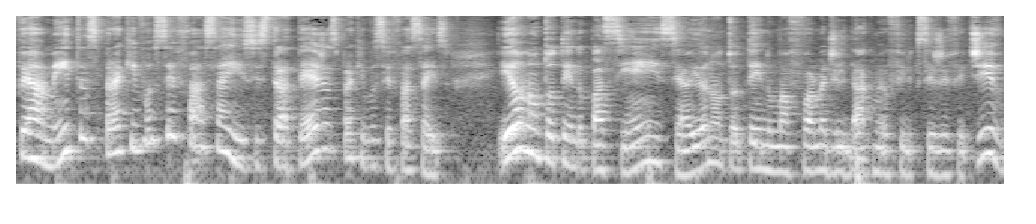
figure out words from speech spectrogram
ferramentas para que você faça isso, estratégias para que você faça isso. Eu não estou tendo paciência, eu não estou tendo uma forma de lidar com meu filho que seja efetivo,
